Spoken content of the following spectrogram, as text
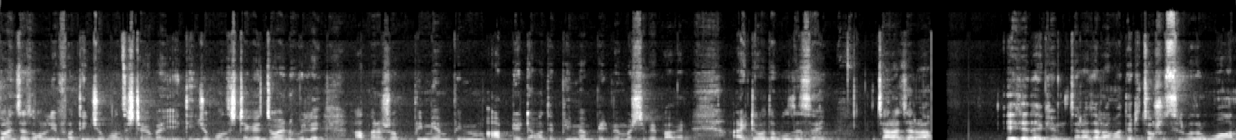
জয়েন চার্জ অনলি ফর তিনশো পঞ্চাশ টাকা পাই এই তিনশো পঞ্চাশ টাকায় জয়েন হলে আপনারা সব প্রিমিয়াম প্রিমিয়াম আপডেট আমাদের প্রিমিয়াম পেড মেম্বারশিপে পাবেন। আরেকটা কথা বলতে চাই, যারা যারা, এই যে দেখেন, যারা যারা আমাদের যশোর সিলবাজার ওয়ান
